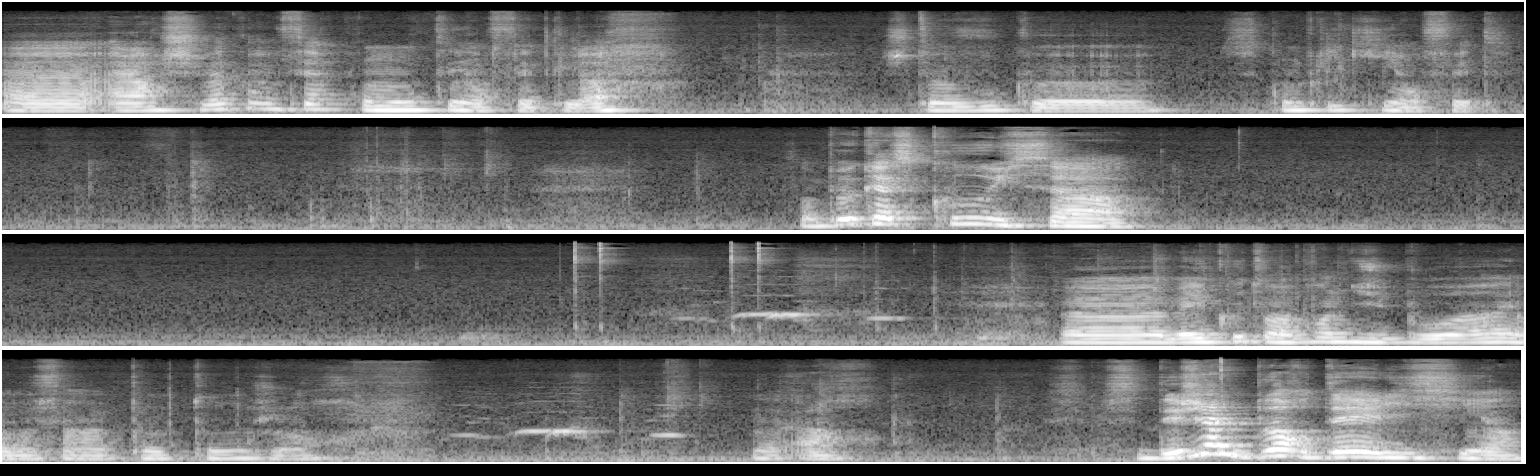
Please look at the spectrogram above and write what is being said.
alors, je sais pas comment faire pour monter, en fait, là. Je t'avoue que compliqué en fait. C'est un peu casse-couille ça. Euh, bah écoute, on va prendre du bois et on va faire un ponton genre. Alors, c'est déjà le bordel ici. Hein.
